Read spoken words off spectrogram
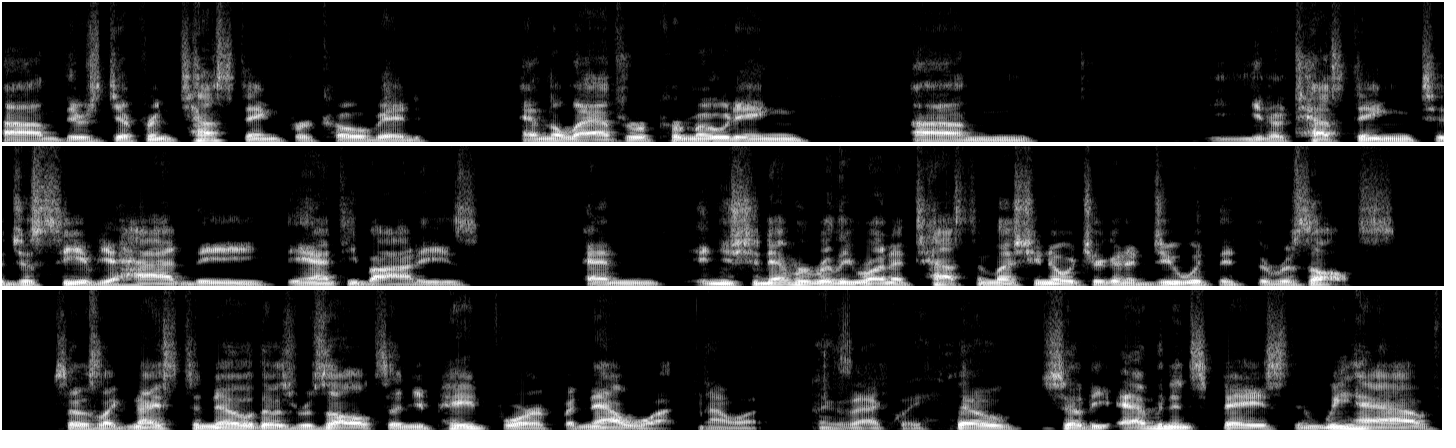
Um, there's different testing for COVID, and the labs were promoting, um, you know, testing to just see if you had the the antibodies, and and you should never really run a test unless you know what you're going to do with the, the results. So it's like nice to know those results and you paid for it, but now what? Now what? Exactly. So so the evidence based, and we have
